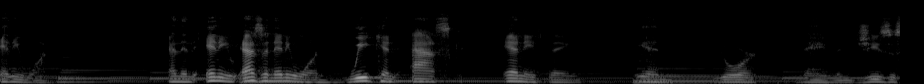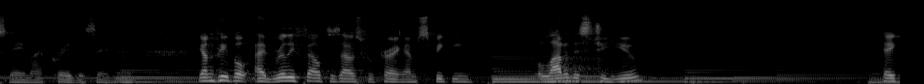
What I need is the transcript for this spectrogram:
anyone. And in any as in anyone, we can ask anything in your name. In Jesus' name I pray this. Amen. Young people, I really felt as I was preparing, I'm speaking a lot of this to you. Take,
